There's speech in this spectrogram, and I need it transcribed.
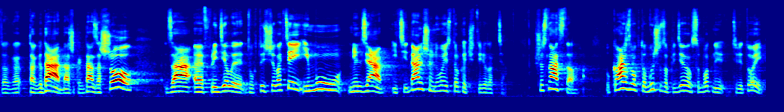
то тогда, даже когда зашел за, э, в пределы 2000 локтей, ему нельзя идти дальше, у него есть только 4 локтя. 16 У каждого, кто вышел за пределы субботной территории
